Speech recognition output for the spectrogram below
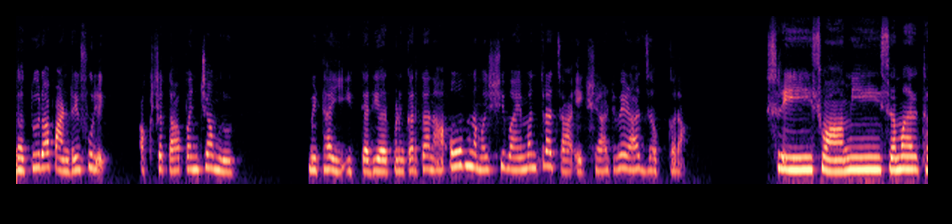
धतुरा पांढरी फुले. अक्षता पंचामृत मिठाई इत्यादी अर्पण करताना ओम नम शिवाय मंत्राचा एकशे आठ वेळा जप करा. श्री स्वामी समर्थ.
